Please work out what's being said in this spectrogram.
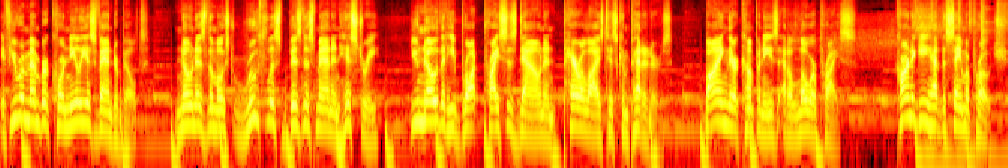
If you remember Cornelius Vanderbilt, known as the most ruthless businessman in history, you know that he brought prices down and paralyzed his competitors, buying their companies at a lower price. Carnegie had the same approach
